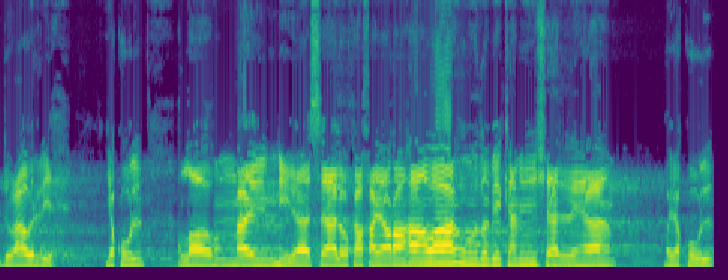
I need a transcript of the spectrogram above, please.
دعاء الريح. يقول اللهم إني أسألك خيرها وأعوذ بك من شرها. ويقول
